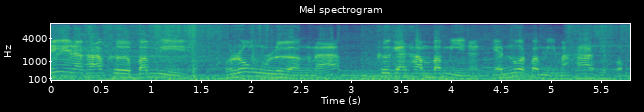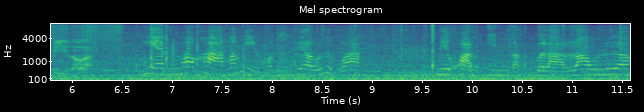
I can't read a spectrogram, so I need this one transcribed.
นี่นะครับคือบะหมี่รุ่งเรืองนะ คือแกทำบะหมี่เนี่ยแกนวดบะหมี่มา 50 กว่าปีแล้วอะเฮียเป็นพ่อค้าบะหมี่คนหนึ่งที่เรารู้สึกว่า มีความอินกับเวลาเล่าเรื่อง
